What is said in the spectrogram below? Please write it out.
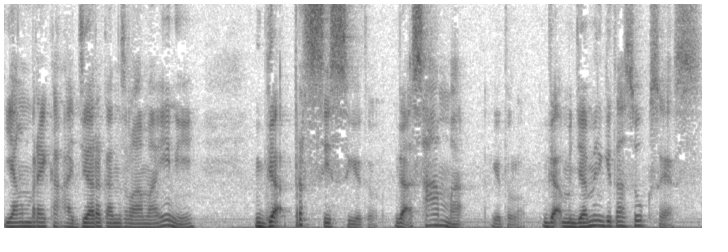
yang mereka ajarkan selama ini nggak persis gitu. Nggak sama gitu loh. Nggak menjamin kita sukses.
